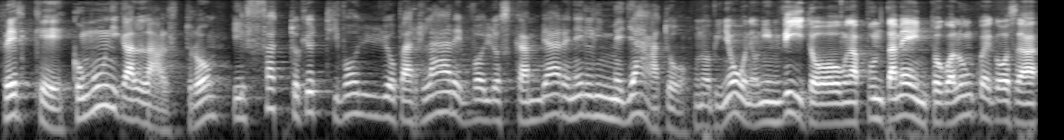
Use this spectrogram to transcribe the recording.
perché comunica all'altro il fatto che io ti voglio parlare e voglio scambiare nell'immediato un'opinione, un invito, un appuntamento, qualunque cosa,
